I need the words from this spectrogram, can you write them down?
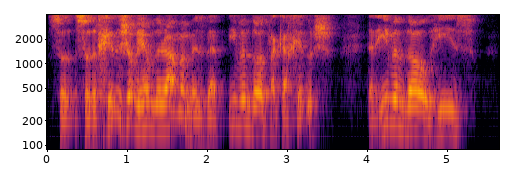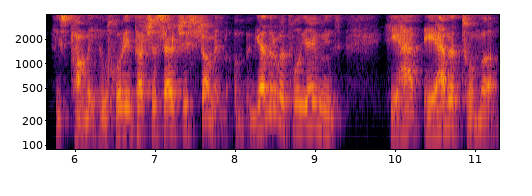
So, so the chiddush over here of the Rambam is that even though it's like a chiddush, that even though he's he's tummy, he touched the stomach. The gather of a tvul means he had he had a tumah,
